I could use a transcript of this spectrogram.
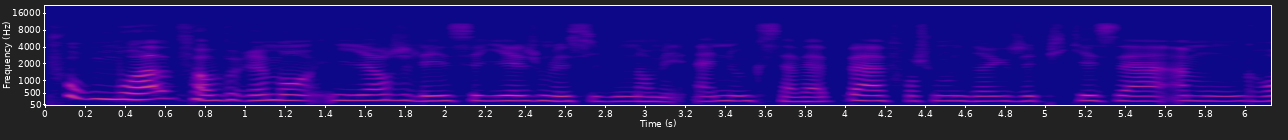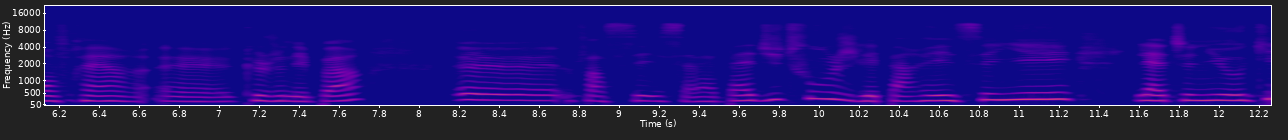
pour moi. Enfin, vraiment, hier, je l'ai essayé, je me suis dit, non, mais Anouk, ça va pas. Franchement, on dirait que j'ai piqué ça à mon grand frère euh, que je n'ai pas. Euh, enfin, ça va pas du tout. Je l'ai pas réessayé. La tenue, ok,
